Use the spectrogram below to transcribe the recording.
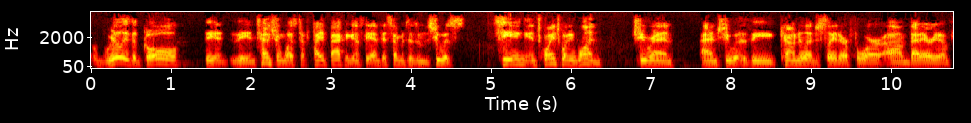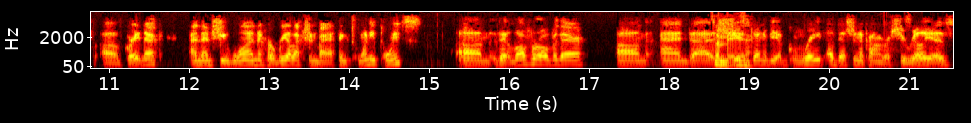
really the goal the the intention was to fight back against the anti-Semitism that she was seeing in 2021. She ran and she was the county legislator for um, that area of, of Great Neck, and then she won her reelection by I think 20 points. Um, they love her over there, um, and uh, she is going to be a great addition to Congress. She really is.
